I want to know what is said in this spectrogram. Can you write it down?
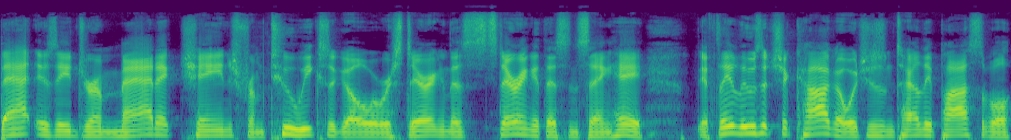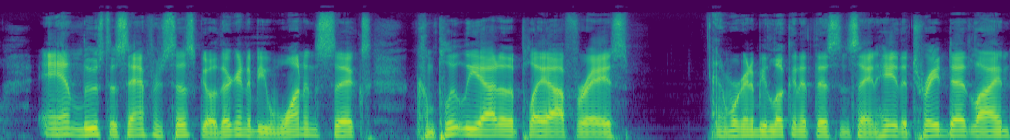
That is a dramatic change from two weeks ago, where we're staring this, staring at this, and saying, "Hey, if they lose at Chicago, which is entirely possible, and lose to San Francisco, they're going to be one and six, completely out of the playoff race." And we're going to be looking at this and saying, hey, the trade deadline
